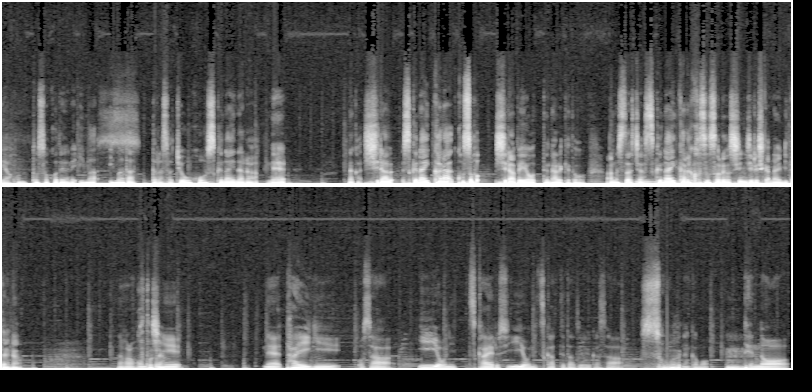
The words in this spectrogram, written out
いやほんとそこだよね。今今だったらさ情報少ないならねなんか調べ少ないからこそ調べようってなるけどあの人たちは少ないからこそそれを信じるしかないみたいな、だから本当にね大義をさいいように使えるしいいように使ってたというかさそう、なんかもう、うん。天皇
